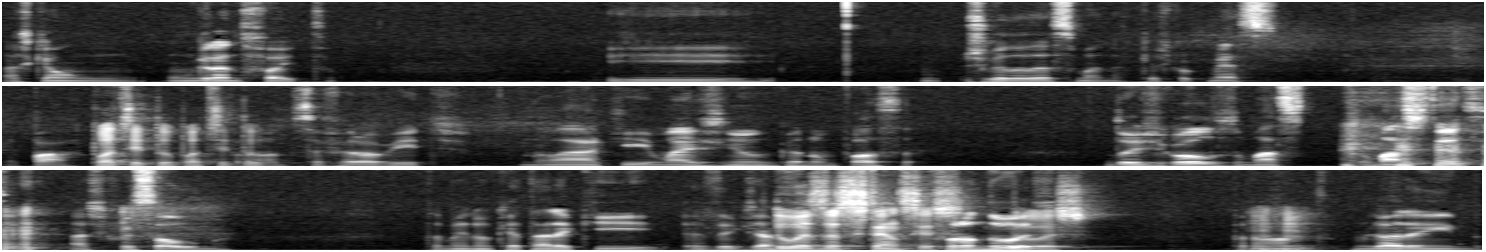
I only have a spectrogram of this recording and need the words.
Acho que é um, um grande feito. E jogador da semana, queres que eu comece? Epá, Pode ser tu, pode ser tu. Pronto, Seferovic. Não há aqui mais nenhum que eu não possa. Dois golos, uma, uma assistência. Acho que foi só uma. Também não quero estar aqui a dizer que já Duas assistências. Foram duas? Pronto, Uhum. melhor ainda.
